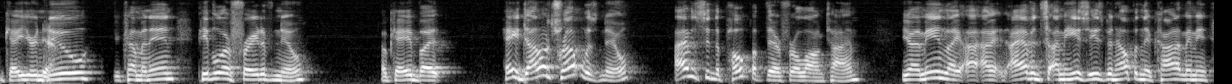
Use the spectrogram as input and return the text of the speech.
Okay, you're new, you're coming in. People are afraid of new. Okay, but hey, Donald Trump was new. I haven't seen the Pope up there for a long time. You know what I mean? Like I, I, I haven't. I mean, he's he's been helping the economy. I mean,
